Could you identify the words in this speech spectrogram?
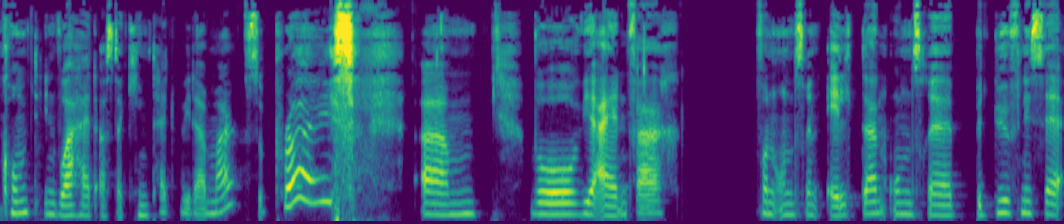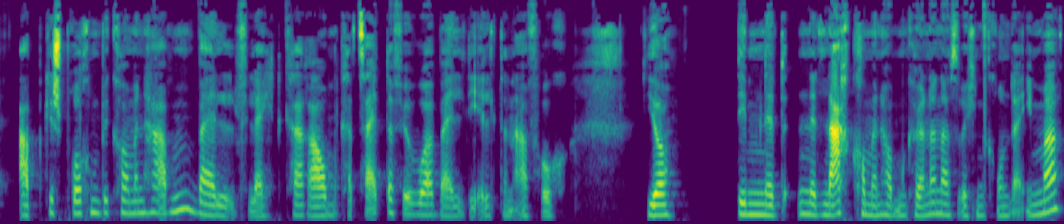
kommt in Wahrheit aus der Kindheit wieder einmal. Surprise! Ähm, wo wir einfach von unseren Eltern unsere Bedürfnisse abgesprochen bekommen haben, weil vielleicht kein Raum, keine Zeit dafür war, weil die Eltern einfach, ja, dem nicht, nicht nachkommen haben können, aus welchem Grund auch immer.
